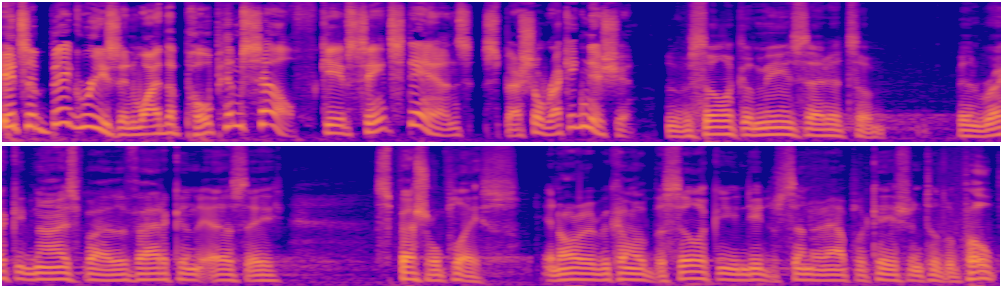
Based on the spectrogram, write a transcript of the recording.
It's a big reason why the Pope himself gave St. Stan's special recognition. The basilica means that it's a, been recognized by the Vatican as a special place. In order to become a basilica, you need to send an application to the Pope,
